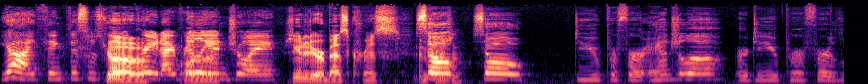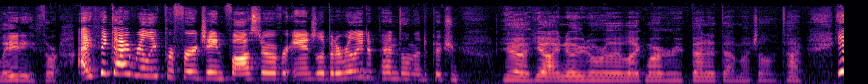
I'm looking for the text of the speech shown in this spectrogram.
Yeah, I think this was really Yeah, great. I really enjoy. She's gonna do her best, Chris So, so, do you prefer Angela or do you prefer Lady Thor? I think I really prefer Jane Foster over Angela, but it really depends on the depiction. Yeah, yeah, I know you don't really like Marguerite Bennett that much all the time. Yeah,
